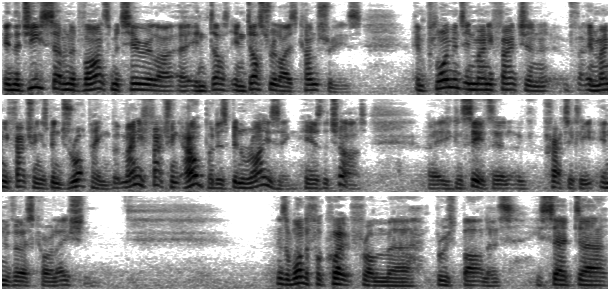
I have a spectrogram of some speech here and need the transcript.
In the G7 advanced material, uh, industrialized countries, employment in manufacturing, in manufacturing has been dropping, but manufacturing output has been rising. Here's the chart. Uh, you can see it's a, a, practically inverse correlation. There's a wonderful quote from uh, Bruce Bartlett. He said, uh,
